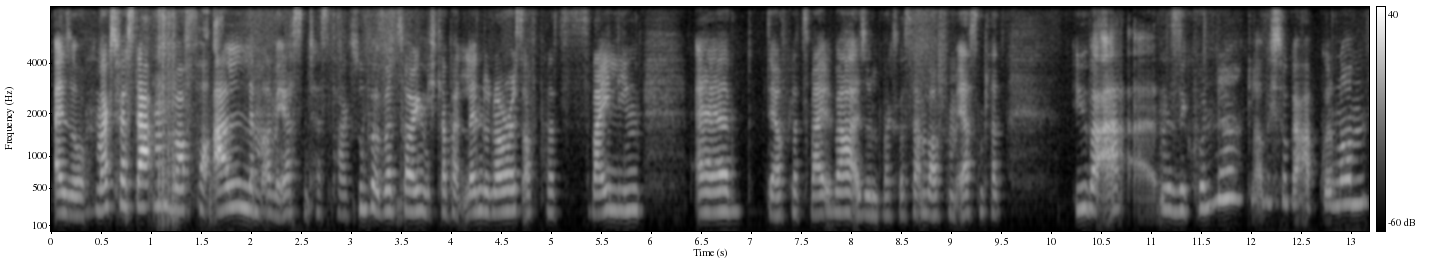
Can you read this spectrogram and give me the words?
also Max Verstappen war vor allem am ersten Testtag super überzeugend. Ich glaube, hat Lando Norris auf Platz 2 liegen, äh, der auf Platz 2 war. Also Max Verstappen war auf dem ersten Platz über eine Sekunde, glaube ich, sogar abgenommen.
